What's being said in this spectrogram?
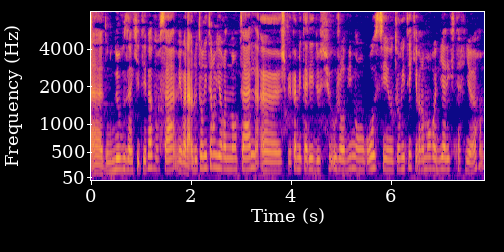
Euh, donc ne vous inquiétez pas pour ça. Mais voilà, l'autorité environnementale, euh, je ne vais pas m'étaler dessus aujourd'hui, mais en gros, c'est une autorité qui est vraiment reliée à l'extérieur.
